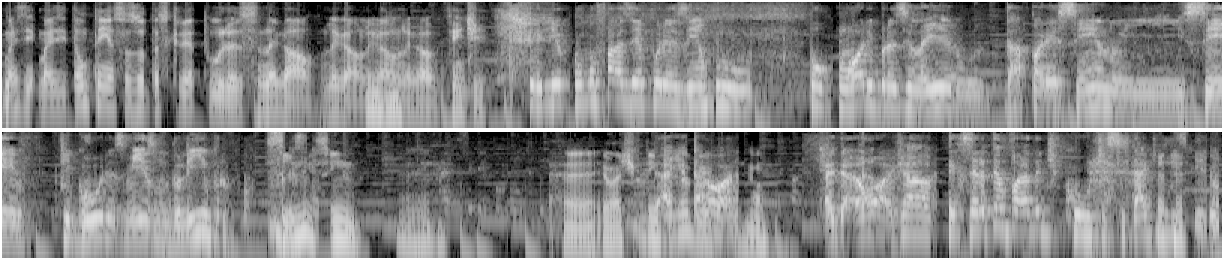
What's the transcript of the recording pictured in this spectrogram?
Mas, mas então tem essas outras criaturas. Legal, legal, legal, uhum. legal. Entendi. Seria como fazer, por exemplo, folclore brasileiro tá aparecendo e ser figuras mesmo do livro? Sim, sim. É, é, eu acho que tem Aí tudo é a ver. Hora. Ó, já terceira temporada de Cult, Cidade Invisível.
